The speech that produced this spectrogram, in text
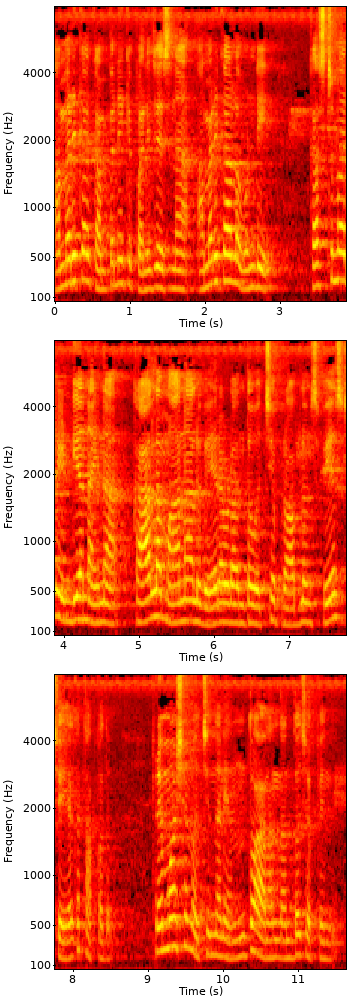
అమెరికా కంపెనీకి పనిచేసిన అమెరికాలో ఉండి కస్టమర్ ఇండియన్ అయినా కాళ్ళ మానాలు వేరవడంతో వచ్చే ప్రాబ్లమ్స్ ఫేస్ చేయక తప్పదు. ప్రమోషన్ వచ్చిందని ఎంతో ఆనందంతో చెప్పింది.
